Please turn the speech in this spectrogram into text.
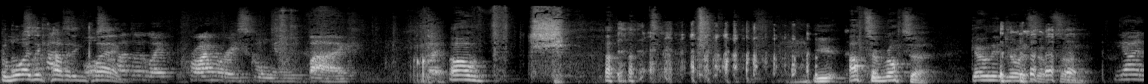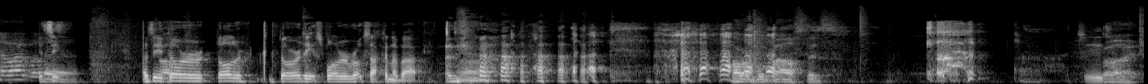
And why is it Also covered had- in also clag? had a like primary school bag. Like, Oh, you utter rotter. Go and enjoy yourself, son. Yeah, I know. I will. Is it- has he Dora, Dora, Dora the Explorer rucksack on the back? Horrible bastards. Jeez. Right.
